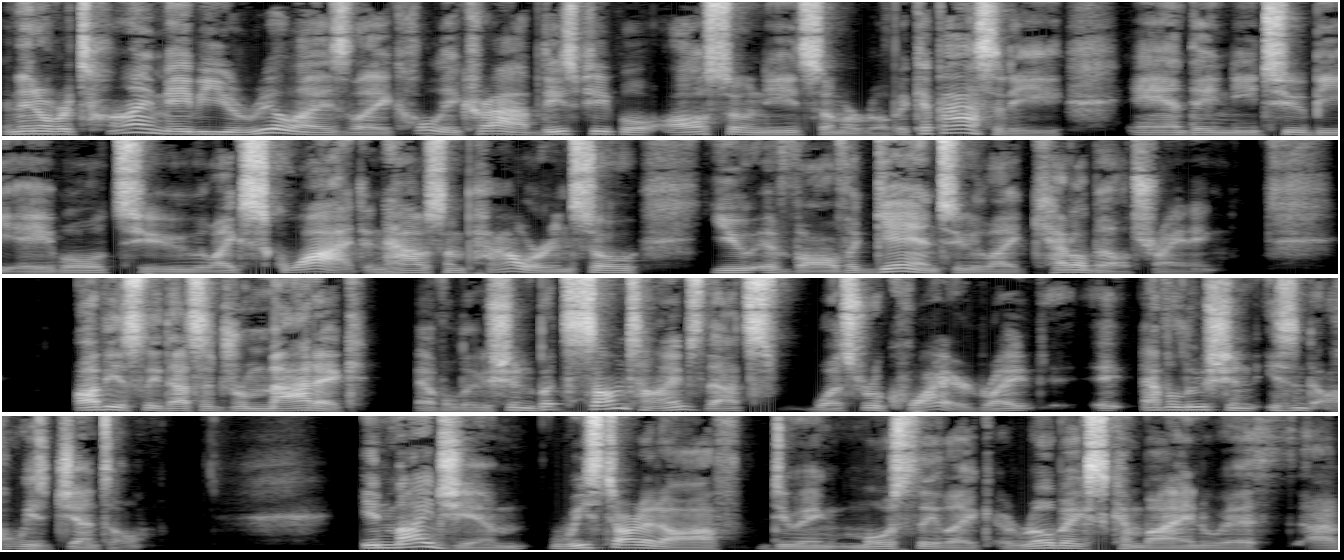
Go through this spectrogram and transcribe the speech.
And then over time, maybe you realize like, holy crap, these people also need some aerobic capacity and they need to be able to like squat and have some power. And so you evolve again to like kettlebell training. Obviously, that's a dramatic evolution, but sometimes that's what's required, right? Evolution isn't always gentle in my gym, we started off doing mostly like aerobics combined with uh,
